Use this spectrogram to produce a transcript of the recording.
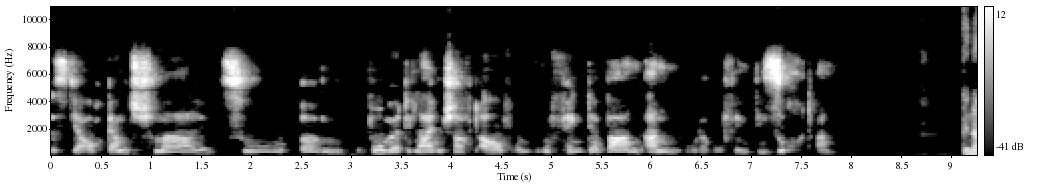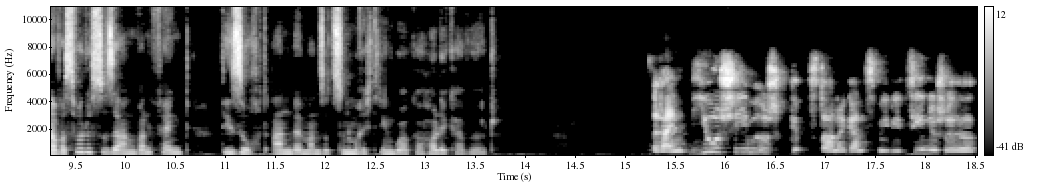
ist ja auch ganz schmal zu, ähm, wo hört die Leidenschaft auf und wo fängt der Wahn an oder wo fängt die Sucht an. Genau, was würdest du sagen, wann fängt die Sucht an, wenn man so zu einem richtigen Workaholiker wird? Rein biochemisch gibt es da eine ganz medizinische,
